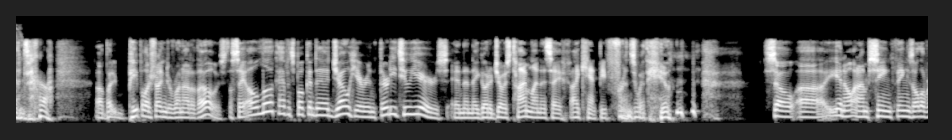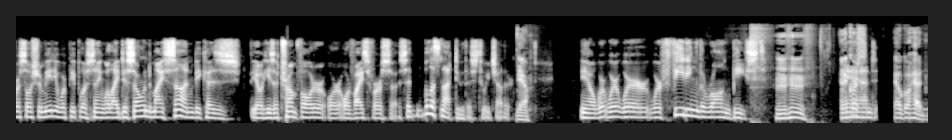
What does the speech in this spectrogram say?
And uh, uh, but people are starting to run out of those. They'll say, "Oh, look, I haven't spoken to Joe here in 32 years," and then they go to Joe's timeline and say, "I can't be friends with him." So uh, you know, and I'm seeing things all over social media where people are saying, "Well, I disowned my son because you know he's a Trump voter," or or vice versa. I said, "Well, let's not do this to each other." yeah You know, we're we're we're we're feeding the wrong beast. mm-hmm. and of course and oh go ahead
